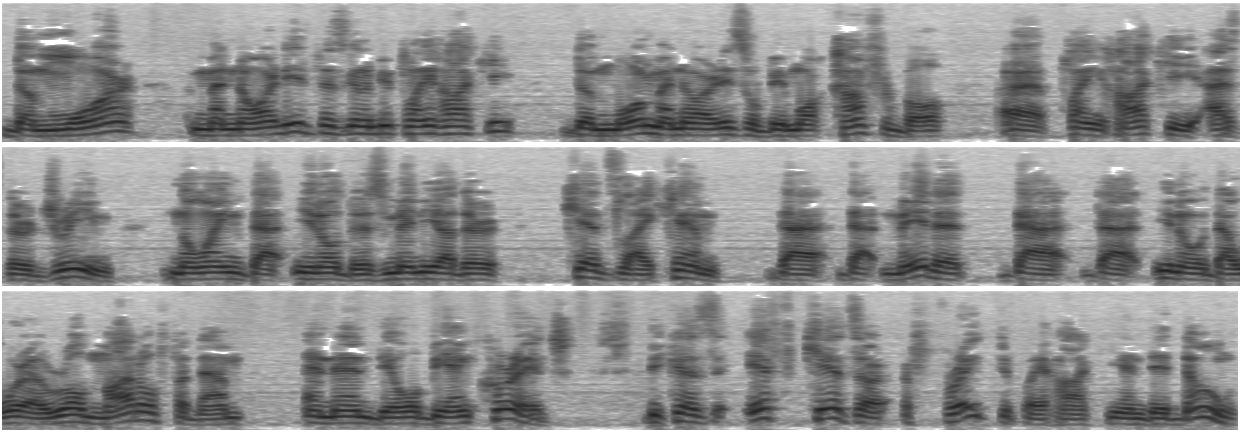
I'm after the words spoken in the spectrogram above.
the more minorities that's going to be playing hockey, the more minorities will be more comfortable uh, playing hockey as their dream, knowing that you know there's many other kids like him that that made it, that that you know that were a role model for them, and then they will be encouraged. Because if kids are afraid to play hockey and they don't,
